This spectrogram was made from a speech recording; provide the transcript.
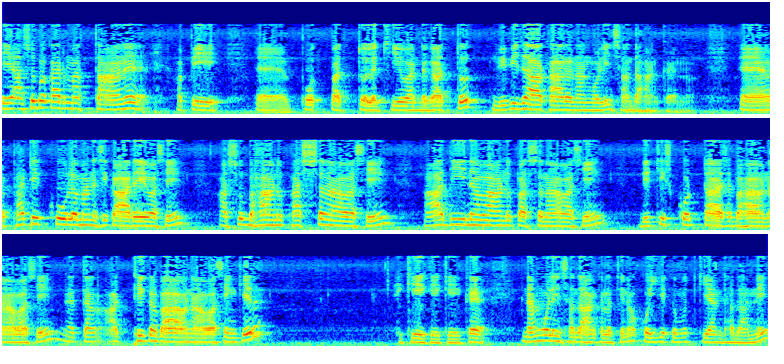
ඒ අසුභ කර්මස්ථාන අපේ පොත්පත්වල කියවන්න ගත්තොත් විවිධාකාර නම් වලින් සඳහන් කරනවා. පටික්කුල මනසිකාරයේ වශයෙන් අසුභානුපස්සනා වශයෙන් ආදීනවානුපස්සනා වශයෙන් දිටිස් කොට්ටාස භාවනා වශයෙන් නැත්නම් අට්ඨික භාවනා වශයෙන් කියලා එක එක එක එක නම් වලින් සඳහන් කරලා තිනවා කොයි එකමුත් කියන්න හදන්නේ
